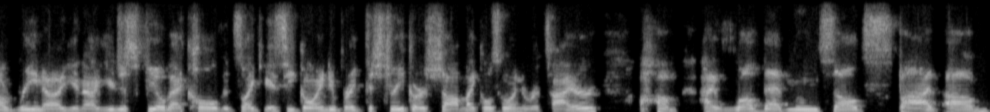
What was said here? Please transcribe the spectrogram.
arena you know you just feel that cold it's like is he going to break the streak or is Shawn Michaels going to retire um I love that moonsault spot um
